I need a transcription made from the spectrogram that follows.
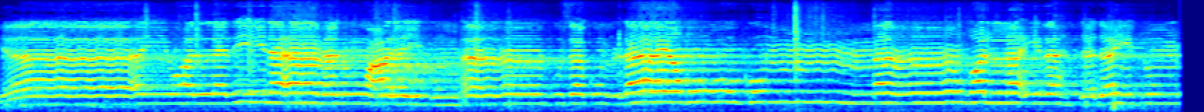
يا أيها الذين آمنوا عليكم أنفسكم لا يضركم من ضل إذا اهتديتم.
